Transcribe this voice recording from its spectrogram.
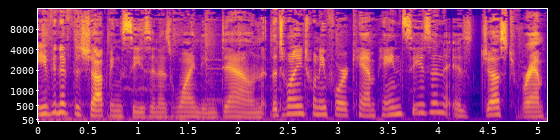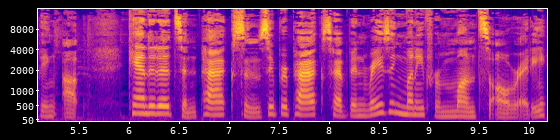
Even if the shopping season is winding down, the 2024 campaign season is just ramping up. Candidates and PACs and super PACs have been raising money for months already,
